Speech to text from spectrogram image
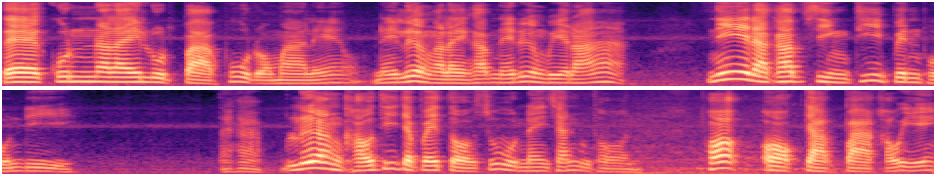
แต่คุณอะไรหลุดปากพูดออกมาแล้ว ในเรื่องอะไรครับ ในเรื่องเวลา นี่แหละครับสิ่งที่เป็นผลดีนะครับ เรื่องเขาที่จะไปต่อสู้ในชั้นอุทธรณ์เพราะออกจากปากเขาเอง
